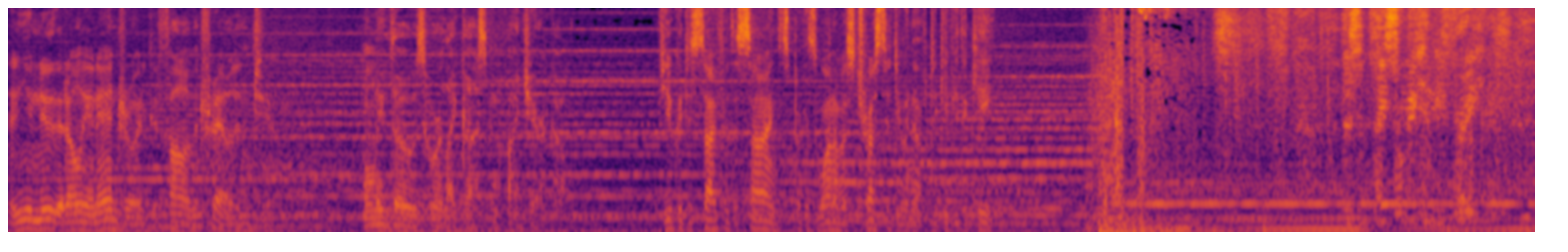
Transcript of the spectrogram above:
And you knew that only an android could follow the trail, didn't you? Only those who are like us can find Jericho. If you could decipher the signs, it's because one of us trusted you enough to give you the key. There's a place where we can be free.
